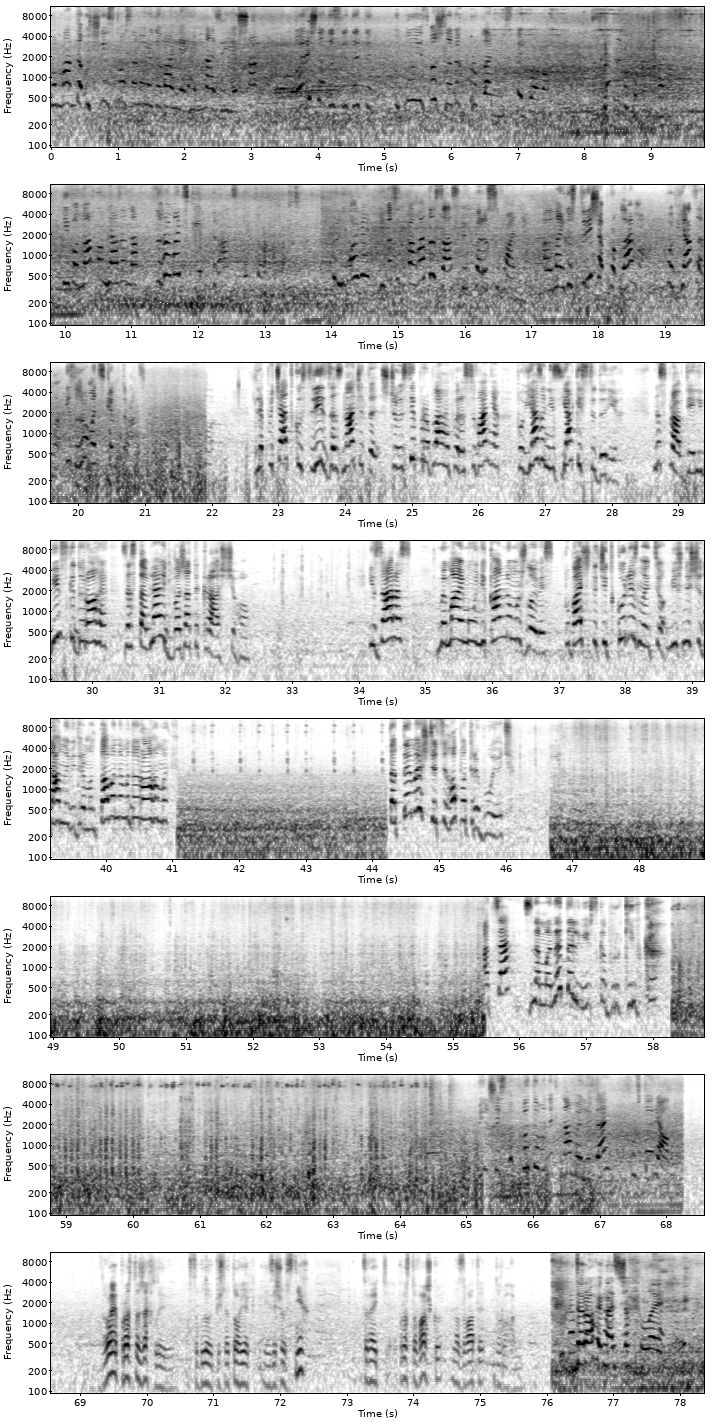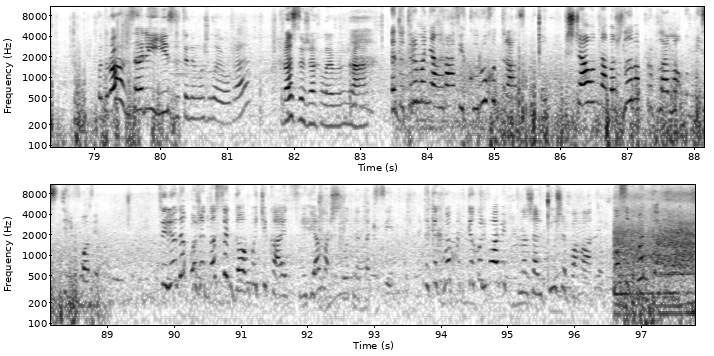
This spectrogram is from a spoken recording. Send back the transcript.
Команда учнівського самоврядування гімназії Євшан вирішила дослідити одну із важливих проблем міста Львова. І вона пов'язана з громадським транспортом. У Львові є досить багато засобів пересування, але найгостріша проблема пов'язана із громадським транспортом. Для початку слід зазначити, що усі проблеми пересування пов'язані з якістю доріг. Насправді, львівські дороги заставляють бажати кращого. І зараз ми маємо унікальну можливість побачити чітку різницю між нещодавно відремонтованими дорогами та тими, що цього потребують. А це знаменита львівська бруківка. Більшість опитуваних нами людей повторяли. Дороги просто жахливі, особливо після того, як зійшов сніг. Це навіть просто важко назвати дорогами. Дороги в нас жахливі. По дорогах взагалі їздити неможливо, правда? Просто жахливо. жах. Недотримання графіку руху транспорту ще одна важлива проблема у місті Львові. Ці люди уже досить довго чекають своє маршрутне таксі. Таких випадків у Львові, на жаль, дуже багато. На зупинках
